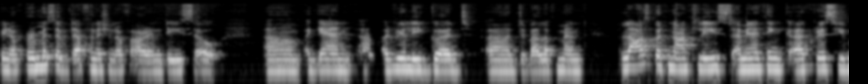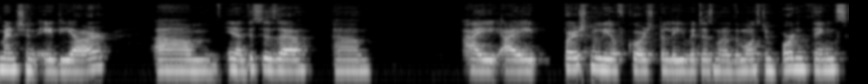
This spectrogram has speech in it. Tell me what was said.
you know permissive definition of r&d so um, again a really good uh, development. Last but not least i mean i think uh, chris you mentioned adr um, you know this is a um, I, I personally of course believe it is one of the most important things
